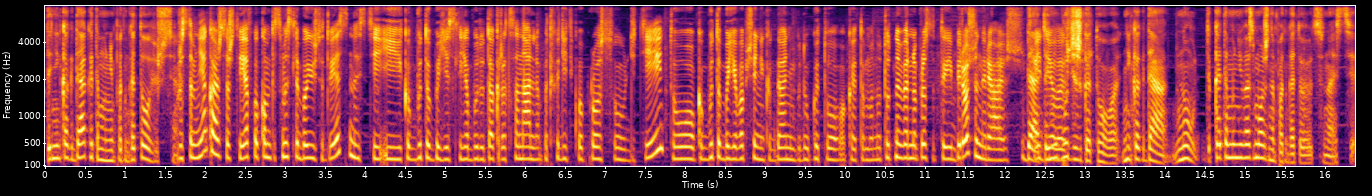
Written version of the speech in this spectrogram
Ты никогда к этому не подготовишься. Просто мне кажется, что я в каком-то смысле боюсь ответственности, и как будто бы если я буду так рационально подходить к вопросу детей, то как будто бы я вообще никогда не буду готова к этому. Но тут, наверное, просто ты берешь и ныряешь. Да, и ты делаешь. не будешь готова. Никогда. Ну, к этому невозможно подготовиться, Настя.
